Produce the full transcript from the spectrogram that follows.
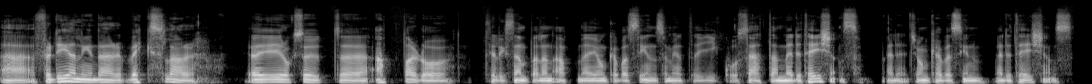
Eh, fördelningen där växlar. Jag ger också ut eh, appar då. Till exempel en app med John Kabat-Zinn som heter JKZ Meditations. Eller John Kabat-Zinn Meditations.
